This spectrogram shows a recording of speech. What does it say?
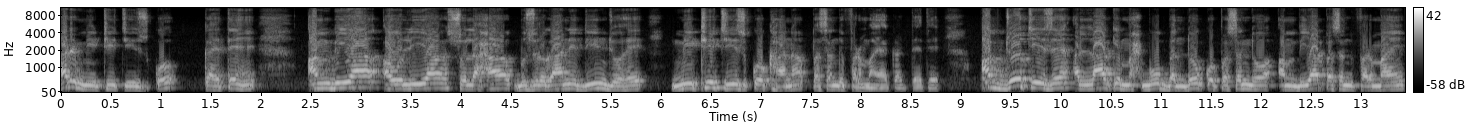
हर मीठी चीज़ को कहते हैं। अम्बिया अलिया सुलह बुजुर्गान दीन जो है, मीठी चीज़ को खाना पसंद फरमाया करते थे। अब जो चीज़ें अल्लाह के महबूब बंदों को पसंद हो अम्बिया पसंद फरमाएँ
